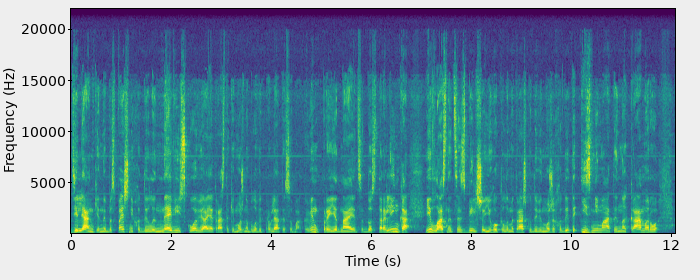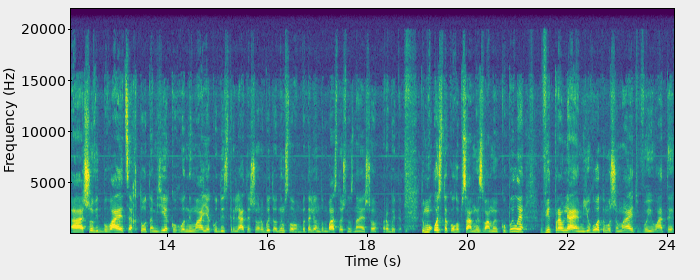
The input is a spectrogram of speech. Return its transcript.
ділянки небезпечні ходили не військові, а якраз таки можна було відправляти собаку. Він приєднається до Старлінка, і власне це збільшує його кілометраж, куди він може ходити і знімати на камеру, що відбувається, хто там є, кого немає, куди стріляти, що робити. Одним словом, батальйон Донбас точно знає, що робити. Тому ось такого пса ми з вами купили. Відправляємо його, тому що мають воювати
